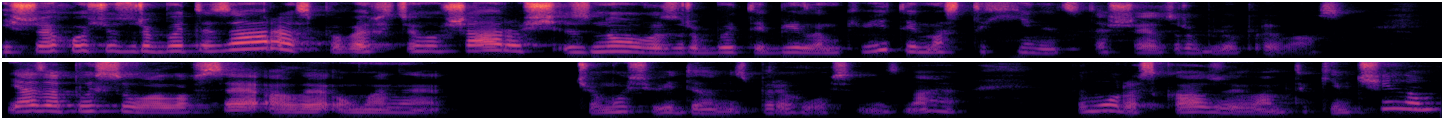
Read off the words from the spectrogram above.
І що я хочу зробити зараз, поверх цього шару знову зробити білим квіти і мастихіни. Це те, що я зроблю при вас. Я записувала все, але у мене чомусь відео не збереглося, не знаю. Тому розказую вам таким чином.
